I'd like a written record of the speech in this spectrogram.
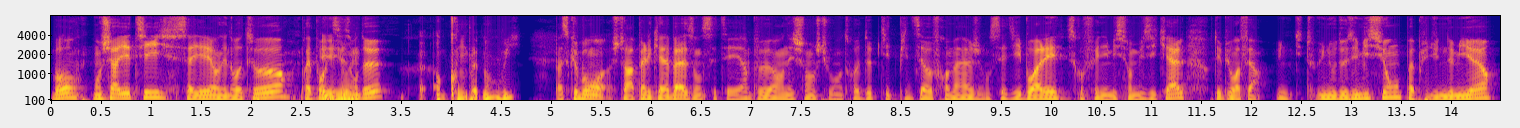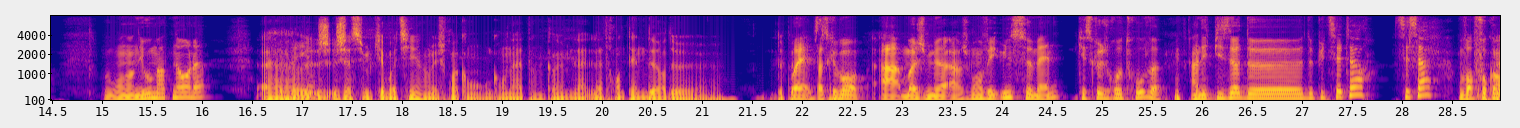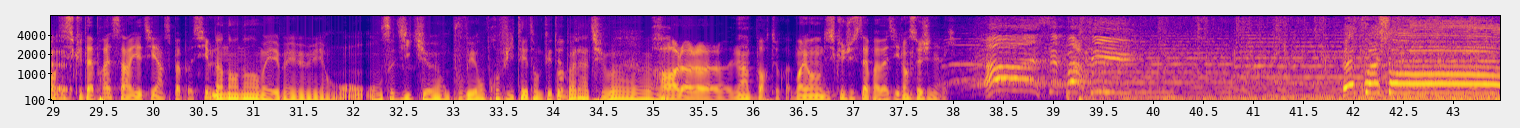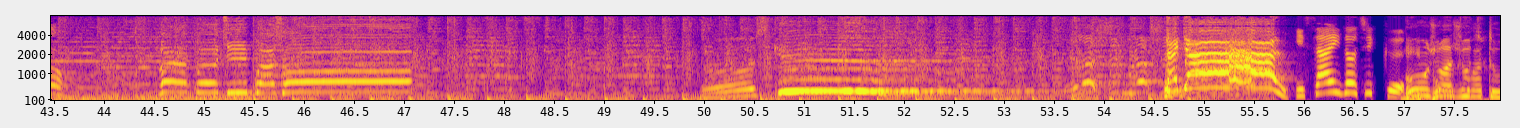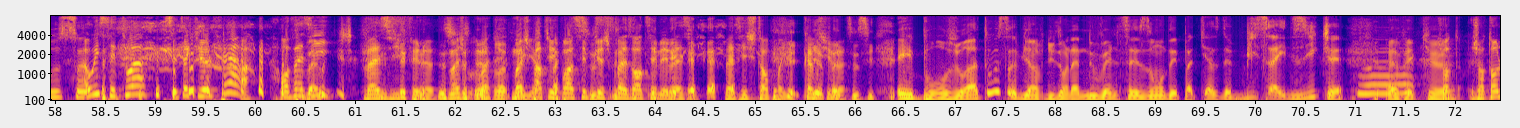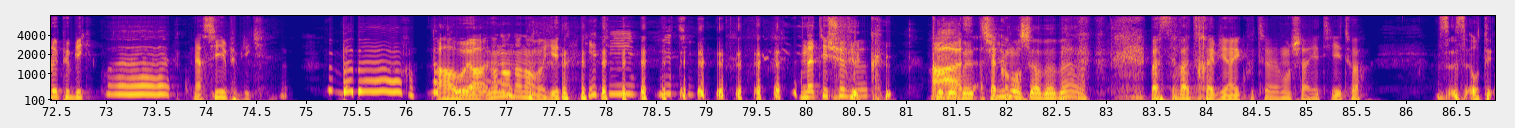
Bon, mon cher Yeti, ça y est, on est de retour, prêt pour une saison ouais. 2 Euh, complètement, oui. Parce que bon, je te rappelle qu'à la base, on s'était un peu en échange, tu vois, entre deux petites pizzas au fromage. On s'est dit, bon allez, est-ce qu'on fait une émission musicale? Au début, on va faire une, petite, une ou deux émissions, pas plus d'une demi-heure. On en est où maintenant, là? Euh, J'assume qu'à moitié, hein, mais je crois qu'on qu'on a atteint quand même la, la trentaine d'heures de, de Ouais, parce que bon, ah, moi, je me- alors, je m'en vais une semaine. Qu'est-ce que je retrouve? Un épisode de, de plus de 7 heures? C'est ça? Bon, faut qu'on en Euh, discute après, ça, Yeti, hein, c'est pas possible. Non, non, non, mais, mais, mais on, on s'est dit qu'on pouvait en profiter tant que t'étais pas là, tu vois. euh. Oh là là là, n'importe quoi. Bon, allez, on en discute juste après, vas-y, lance le générique. Ah, c'est parti Le poisson Le petit poisson Au ski Et lâchez-vous, lâchez イサ Bonjour, à, tous. Ah oui, c'est toi C'est toi qui veux le faire Oh, bah vas-y. Vas-y, fais-le. Moi, je, moi, moi, pars du principe que je présentais, mais vas-y, vas-y, je t'en prie, comme tu veux. Et bonjour à tous, bienvenue dans la nouvelle saison des podcasts de B-Side Zik. Avec. Euh, j'entends le public. Merci, le public. Babar Ah ouais, ah, non, non, non, non, Yeti, Yeti. On a tes cheveux. Ah, ça, ça mon commence. cher Babar Bah, ça va très bien, écoute, euh, mon cher Yeti, et toi?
